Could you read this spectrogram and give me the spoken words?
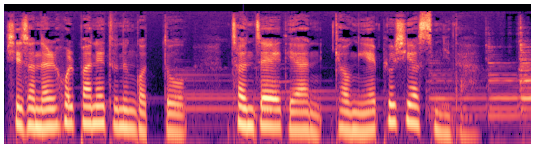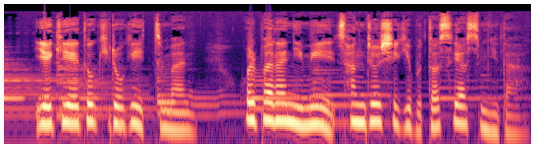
시선을 홀판에 두는 것도 천자에 대한 경의의 표시였습니다. 얘기에도 기록이 있지만 홀판은 이미 상조 시기부터 쓰였습니다.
